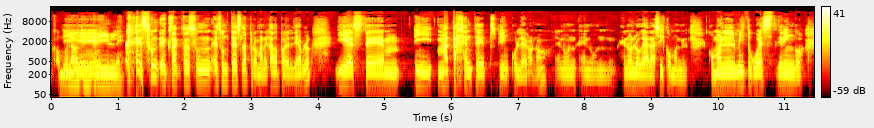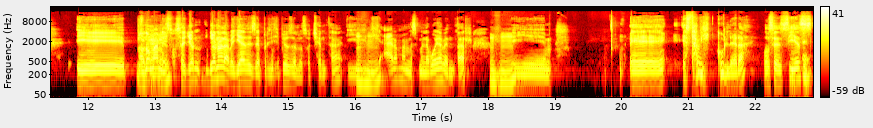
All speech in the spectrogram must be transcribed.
Como el auto Y- increíble. Es un, exacto, es un, es un Tesla, pero manejado por el diablo. Y este, y mata gente pues, bien culero, ¿no? En un, en un, en un lugar así como en el, como en el Midwest gringo. Y pues no mames, o sea, yo, yo no la veía desde principios de los 80 y Ujú. dije, ah, no mames, me la voy a aventar. Y eh, está bien culera. O sea, sí es,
